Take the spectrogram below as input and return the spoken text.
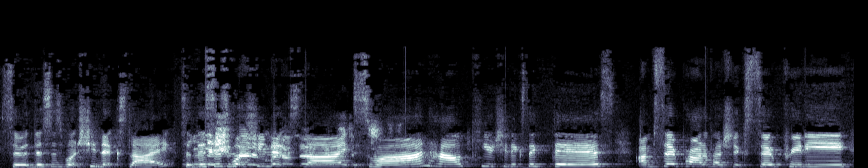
So this is what she looks like. So this is what she looks like. Swan, how cute. She looks like this. I'm so proud of her. She looks so pretty.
